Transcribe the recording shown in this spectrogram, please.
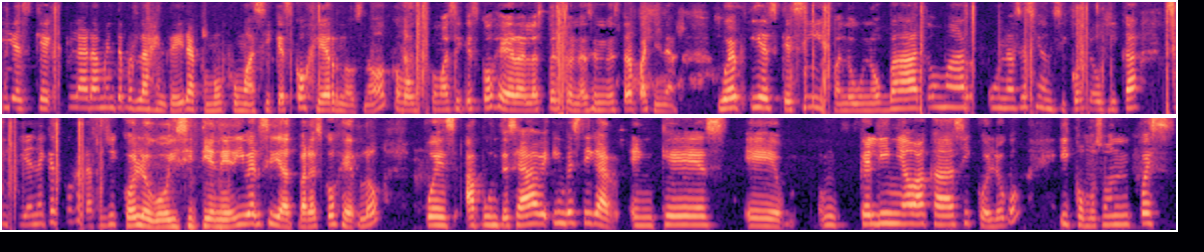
y es que claramente pues la gente dirá, como, como así que escogernos, ¿no? Como, así que escoger a las personas en nuestra página web. Y es que sí, cuando uno va a tomar una sesión psicológica, si tiene que escoger a su psicólogo y si tiene diversidad para escogerlo, pues apúntese a investigar en qué es, eh, qué línea va cada psicólogo y cómo son, pues,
